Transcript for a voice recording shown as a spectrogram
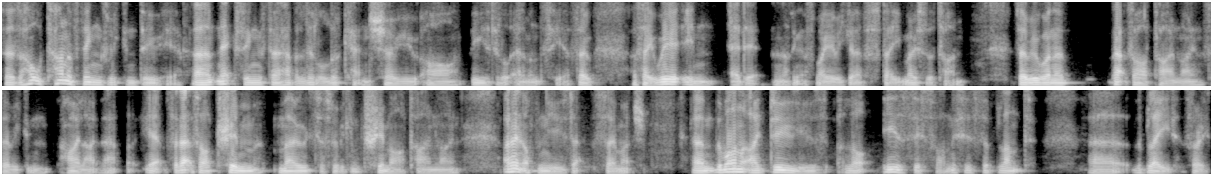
So there's a whole ton of things we can do here. Uh, next things to have a little look at and show you are these little elements here. So I say we're in edit, and I think that's where we're going to stay most of the time. So we want to that's our timeline so we can highlight that but yeah so that's our trim mode just so we can trim our timeline i don't often use that so much um, the one i do use a lot is this one this is the blunt uh, the blade sorry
